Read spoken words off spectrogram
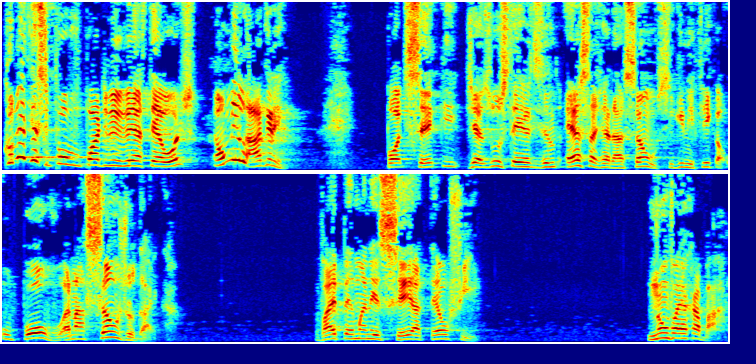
Como é que esse povo pode viver até hoje? É um milagre. Pode ser que Jesus esteja dizendo, essa geração significa o povo, a nação judaica. Vai permanecer até o fim. Não vai acabar.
